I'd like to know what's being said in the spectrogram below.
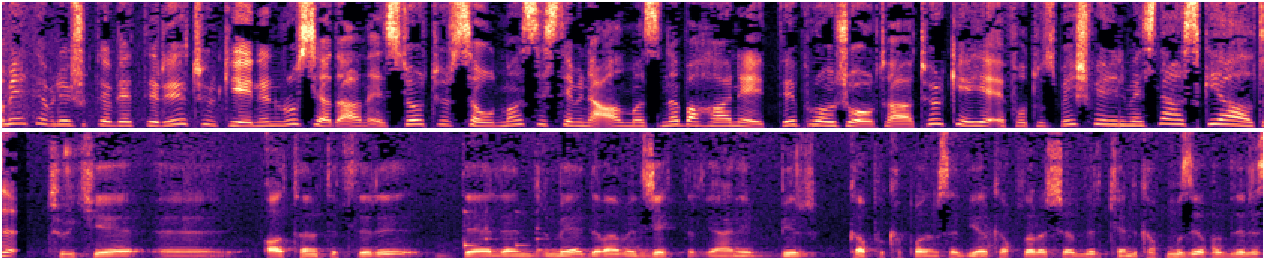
Amerika Birleşik Devletleri Türkiye'nin Rusya'dan S-400 savunma sistemini almasını bahane etti. Proje ortağı Türkiye'ye F-35 verilmesini askıya aldı. Türkiye e, alternatifleri değerlendirmeye devam edecektir. Yani bir kapı kapanırsa diğer kapılar açabilir, kendi kapımızı yapabiliriz.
